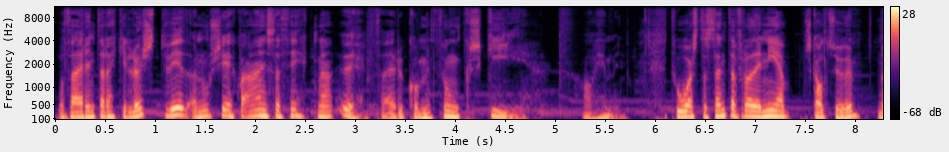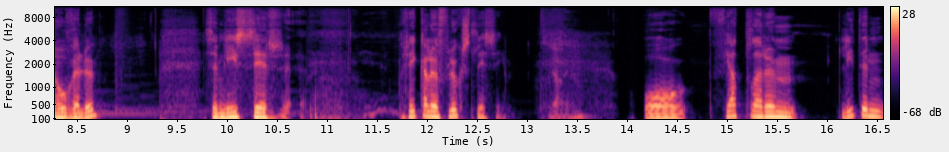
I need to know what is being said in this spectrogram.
og það er reyndar ekki laust við að nú sé eitthvað aðeins að þykna upp. Það eru komin þung skí á heiminn. Þú varst að senda frá þig nýja skáldsögu, Nóvelu, sem lýsir hrikalegu flugslýsi og fjallar um lítinn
